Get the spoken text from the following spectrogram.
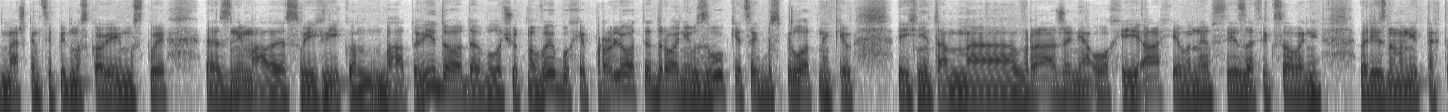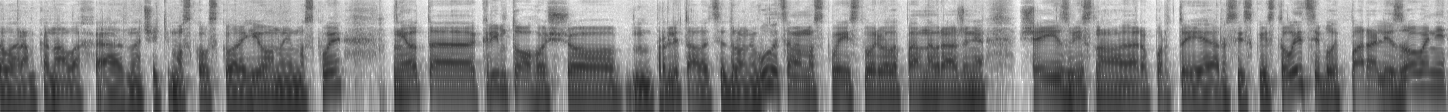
мешканці Підмосков'я і Москви е, знімали своїх вікон багато відео, де було чутно вибухи, прольоти дронів, звуки цих безпілотників, їхні там е, враження, охи і ахи. Вони всі зафіксовані в різноманітних телеграм-каналах, е, значить, московського регіону і Москви. І от е, крім того, що пролітали ці дрони вулицями Москви і створювали певне враження, ще і, звісно, аеропорти російської столиці були паралізовані,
